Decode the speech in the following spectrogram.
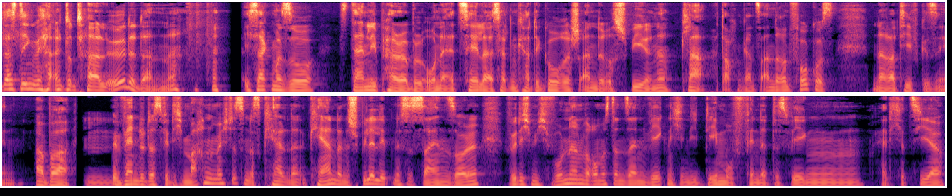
Das Ding wäre halt total öde dann, ne? Ich sag mal so, Stanley Parable ohne Erzähler ist halt ein kategorisch anderes Spiel, ne? Klar, hat auch einen ganz anderen Fokus, narrativ gesehen. Aber mhm. wenn du das wirklich machen möchtest und das Kern, Kern deines Spielerlebnisses sein soll, würde ich mich wundern, warum es dann seinen Weg nicht in die Demo findet. Deswegen hätte ich jetzt hier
